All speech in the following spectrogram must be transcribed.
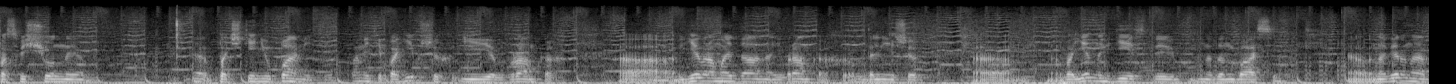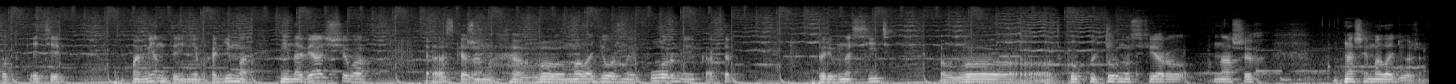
посвященные почтению памяти, памяти погибших и в рамках Евромайдана, и в рамках дальнейших военных действий на Донбассе. Э, Наверное, вот эти моменты необходимо ненавязчиво, э, скажем, в молодежной форме как-то привносить в э, такую культурную сферу наших, нашей молодежи.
